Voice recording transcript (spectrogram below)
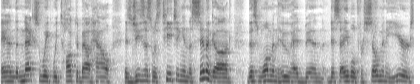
And the next week, we talked about how, as Jesus was teaching in the synagogue, this woman who had been disabled for so many years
